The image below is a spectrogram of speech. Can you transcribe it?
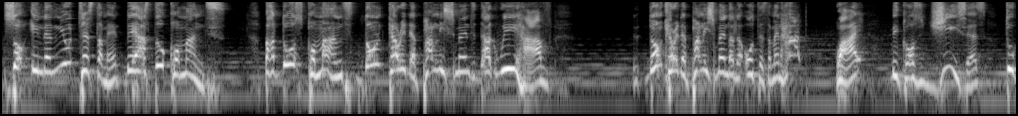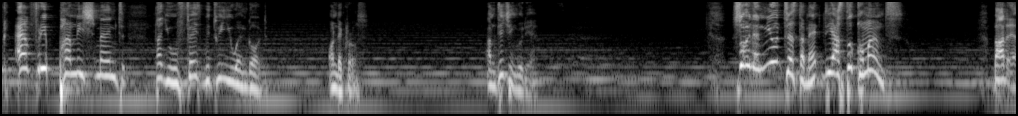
so in the New Testament, there are still commands, but those commands don't carry the punishment that we have, don't carry the punishment that the Old Testament had. Why? Because Jesus took every punishment that you face between you and God on the cross. I'm teaching good here. So in the New Testament, there are still commands. But uh,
